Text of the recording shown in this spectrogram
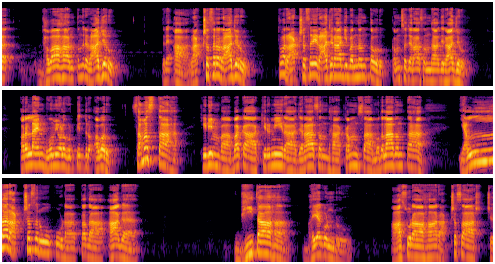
ಧವಾಹ ಅಂತಂದರೆ ರಾಜರು. ಅಂದರೆ ಆ ರಾಕ್ಷಸರ ರಾಜರು ಅಥವಾ ರಾಕ್ಷಸರೇ ರಾಜರಾಗಿ ಬಂದಂಥವರು, ಕಂಸ ಜರಾಸಂಧಾದಿ ರಾಜರು. ಅವರೆಲ್ಲ ಏನು ಭೂಮಿಯೊಳಗೆ ಹುಟ್ಟಿದ್ರು ಅವರು. ಸಮಸ್ತಾಹ, ಹಿಡಿಂಬ, ಬಕ, ಕಿರ್ಮೀರ, ಜರಾಸಂಧ, ಕಂಸ ಮೊದಲಾದಂತಹ ಎಲ್ಲ ರಾಕ್ಷಸರೂ ಕೂಡ ತದ ಆಗ ಭೀತಾಹ ಭಯಗೊಂಡ್ರು. ಆಸುರಾಹ ರಾಕ್ಷಸಾಶ್ಚ.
